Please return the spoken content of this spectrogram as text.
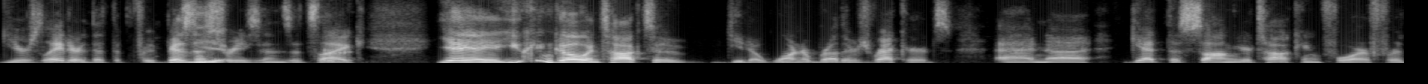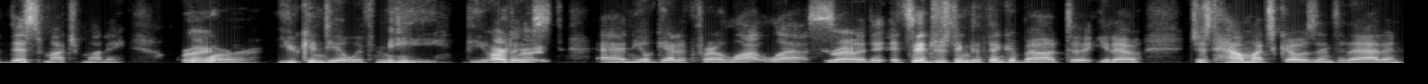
years later that the, for business Yeah. reasons, it's Right. like, yeah, yeah, yeah, you can go and talk to you know Warner Brothers Records and uh, get the song you're talking for for this much money, Right. or you can deal with me, the artist, and you'll get it for a lot less. So it, it's interesting to think about, uh, you know, just how much goes into that, and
